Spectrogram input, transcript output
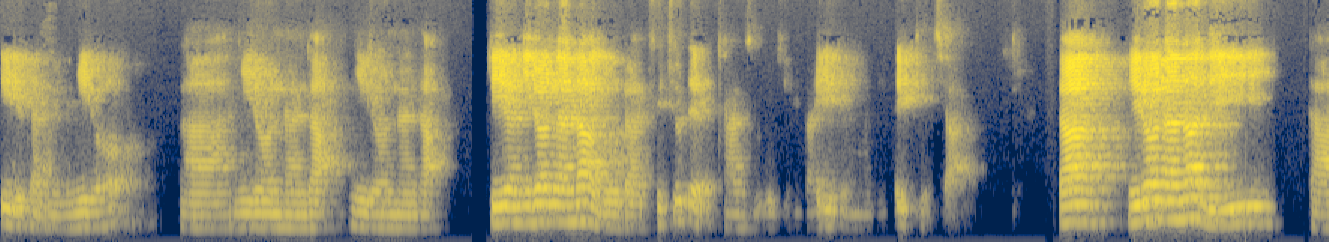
ကြီးညီတော့ဒါညီတော်နန္ဒညီတော်နန္ဒ ဒီညီတော်နန္ဒကိုဒါဖြည့်ချွတ်တဲ့အခါဆိုလို့ရှိရင်ဒါဤတွေမှာသိသိချာဒါညီတော်နန္ဒဒီဒါ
